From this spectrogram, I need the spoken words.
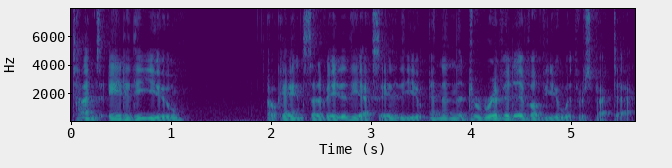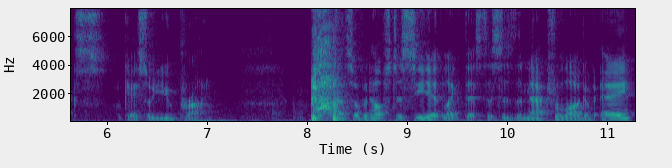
times a to the u, okay, instead of a to the x, a to the u, and then the derivative of u with respect to x, okay, so u prime. so if it helps to see it like this, this is the natural log of a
